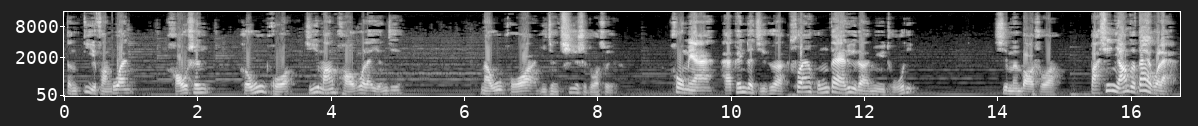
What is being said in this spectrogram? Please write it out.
等地方官、豪绅和巫婆急忙跑过来迎接。那巫婆已经七十多岁了，后面还跟着几个穿红戴绿的女徒弟。西门豹说：“把新娘子带过来，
